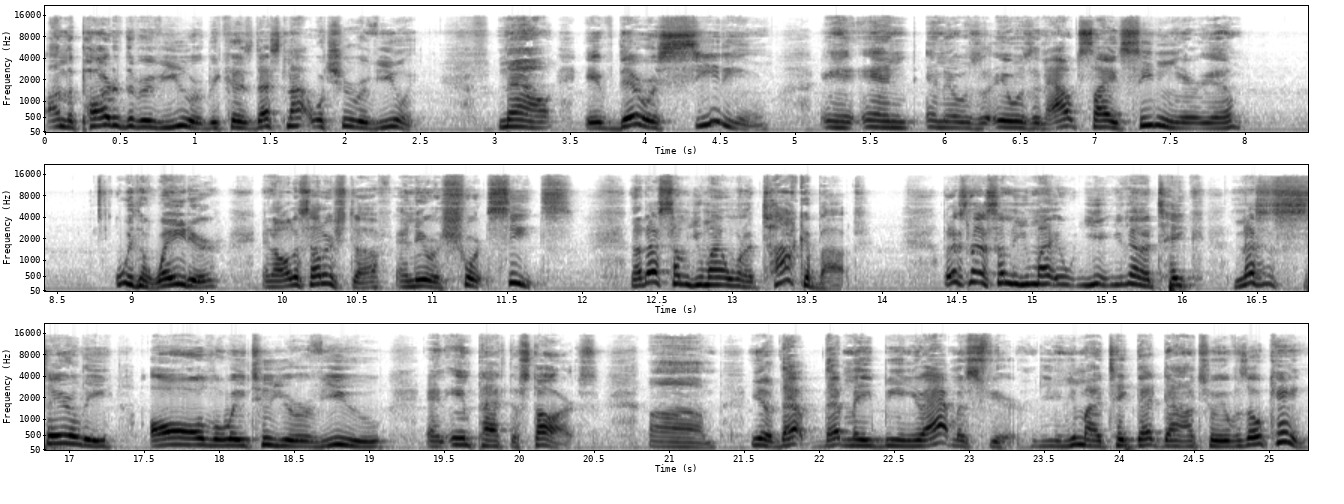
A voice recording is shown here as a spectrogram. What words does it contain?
on the part of the reviewer because that's not what you're reviewing. Now, if there was seating and and, and it was it was an outside seating area with a waiter and all this other stuff, and there were short seats. Now that's something you might want to talk about, but it's not something you might you're going to take necessarily all the way to your review and impact the stars. Um, you know that that may be in your atmosphere. You, you might take that down to it was okay.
